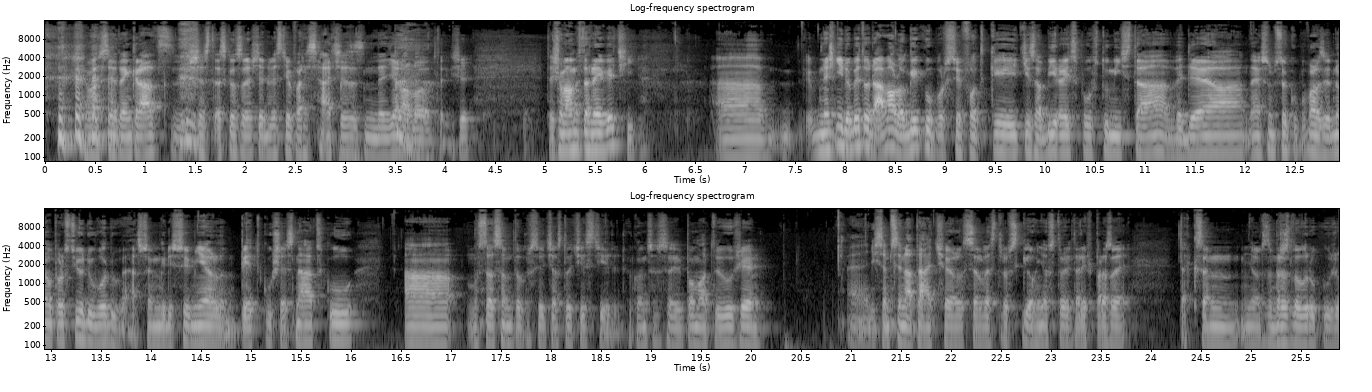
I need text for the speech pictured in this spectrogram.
Vlastně tenkrát 6S se ještě 256 nedělalo, takže, takže máme to největší. A v dnešní době to dává logiku, prostě fotky ti zabírají spoustu místa, videa, já jsem se kupoval z jednoho prostého důvodu, já jsem kdysi měl pětku, šestnáctku a musel jsem to prostě často čistit, dokonce si pamatuju, že eh, když jsem si natáčel silvestrovský ohňostroj tady v Praze, tak jsem měl zmrzlou ruku, že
